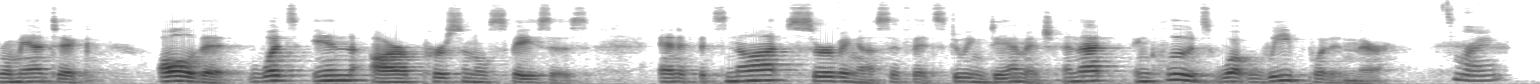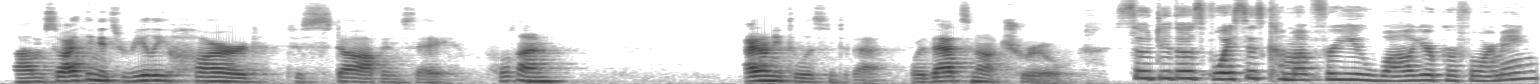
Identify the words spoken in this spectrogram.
romantic, all of it. What's in our personal spaces? And if it's not serving us, if it's doing damage, and that includes what we put in there. Right. Um, so I think it's really hard to stop and say, hold on, I don't need to listen to that, or that's not true. So, do those voices come up for you while you're performing?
